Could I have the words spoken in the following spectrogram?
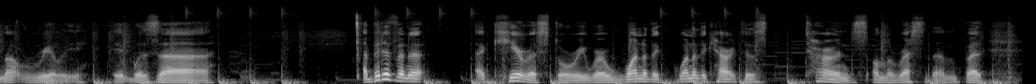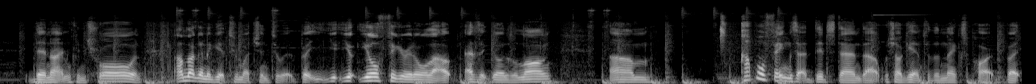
Not really. It was uh, a bit of an uh, Akira story where one of the one of the characters turns on the rest of them, but they're not in control. And I'm not going to get too much into it, but you, will figure it all out as it goes along. Um, a couple things that did stand out, which I'll get into the next part, but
